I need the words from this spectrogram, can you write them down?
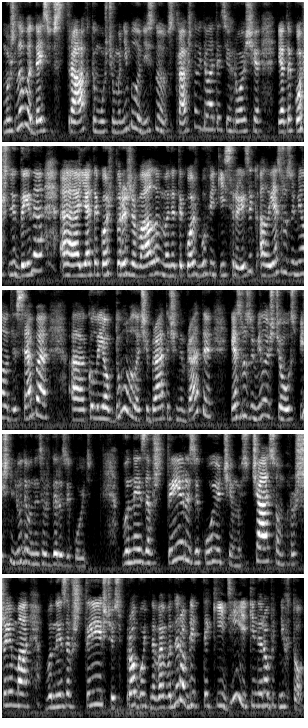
можливо, десь в страх, тому що мені було дійсно страшно віддавати ці гроші. Я також людина, е, я також переживала, в мене також був якийсь ризик, але я зрозуміла для себе, е, коли я обдумувала, чи брати, чи не брати, я зрозуміла, що успішні люди вони завжди ризикують. Вони завжди ризикують чимось часом, грошима. Вони завжди щось пробують нове. Вони роблять такі дії, які не робить ніхто.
